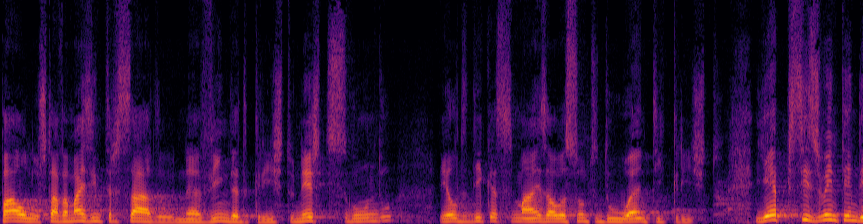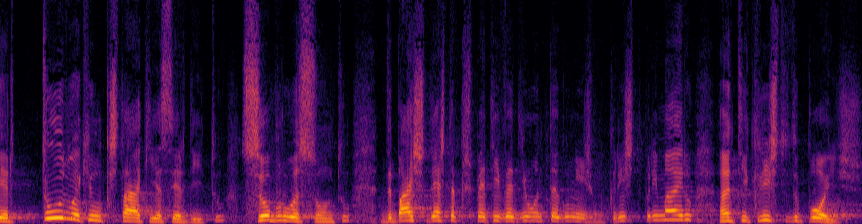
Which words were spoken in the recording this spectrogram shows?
Paulo estava mais interessado na vinda de Cristo, neste segundo ele dedica-se mais ao assunto do anticristo. E é preciso entender tudo aquilo que está aqui a ser dito sobre o assunto debaixo desta perspectiva de um antagonismo. Cristo primeiro, anticristo depois.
